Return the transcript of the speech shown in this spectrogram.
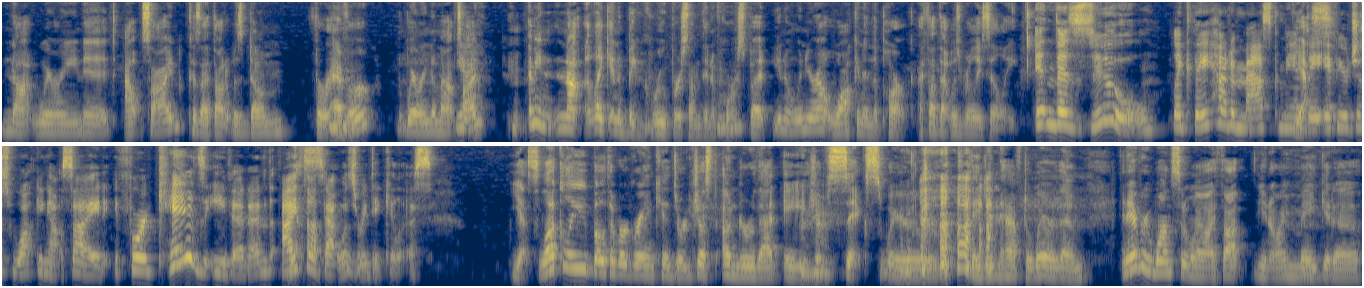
not wearing it outside because I thought it was dumb forever wearing them outside. I mean, not like in a big group or something, of Mhm. course, but you know, when you're out walking in the park, I thought that was really silly. In the zoo, like they had a mask mandate Yes. if you're just walking outside for kids, even. And I Yes. thought that was ridiculous. Yes, luckily both of our grandkids are just under that age Mhm. of six where they didn't have to wear them. And every once in a while, I thought, you know, I may get a,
